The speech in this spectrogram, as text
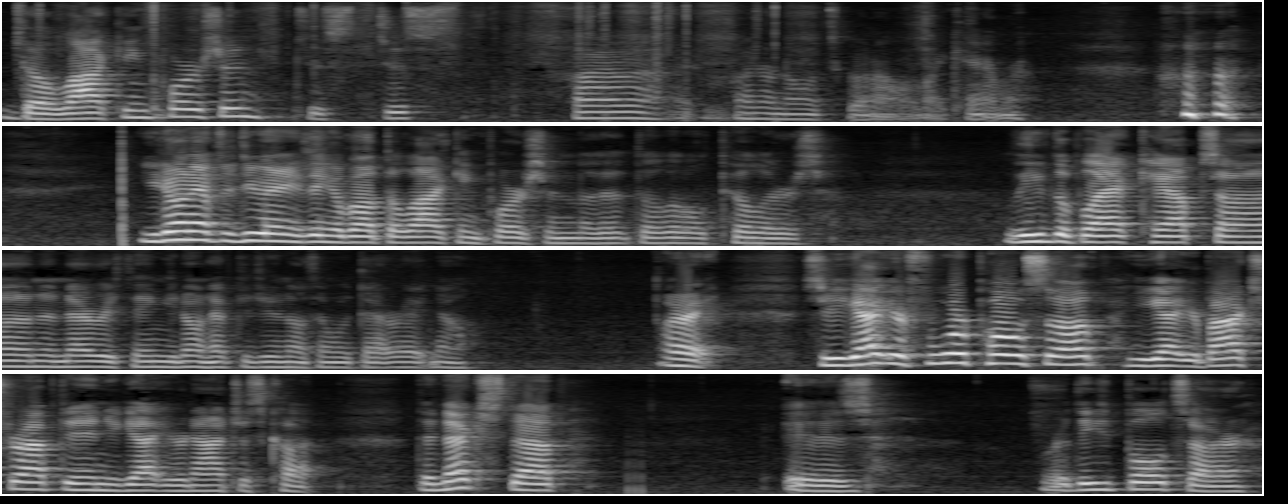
the locking portion. Just, just, uh, I don't know what's going on with my camera. you don't have to do anything about the locking portion, the, the little pillars leave the black caps on and everything. You don't have to do nothing with that right now. All right, so you got your four posts up, you got your box dropped in, you got your notches cut. The next step is where these bolts are.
